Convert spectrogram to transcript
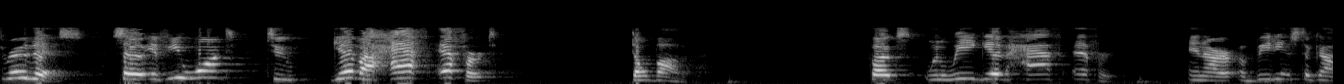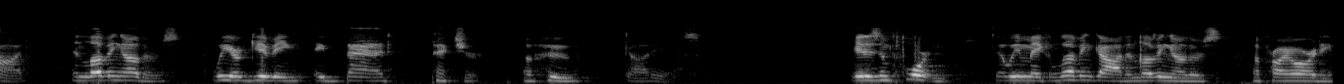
through this. So if you want to give a half effort, don't bother. Folks, when we give half effort in our obedience to God and loving others, we are giving a bad picture of who God is. It is important that we make loving God and loving others a priority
